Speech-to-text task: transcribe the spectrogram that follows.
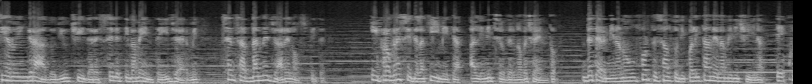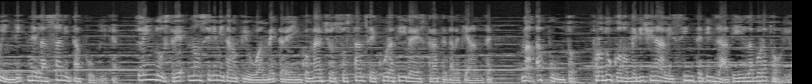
siano in grado di uccidere selettivamente i germi senza danneggiare l'ospite. I progressi della chimica all'inizio del Novecento determinano un forte salto di qualità nella medicina e quindi nella sanità pubblica. Le industrie non si limitano più a mettere in commercio sostanze curative estratte dalle piante, ma appunto producono medicinali sintetizzati in laboratorio.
